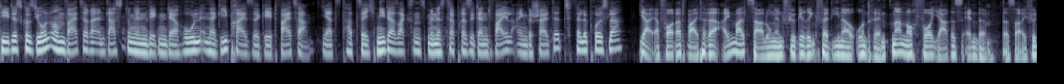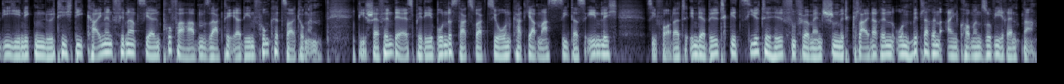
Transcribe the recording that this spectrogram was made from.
Die Diskussion um weitere Entlastungen wegen der hohen Energiepreise geht weiter. Jetzt hat sich Niedersachsens Ministerpräsident Weil eingeschaltet. Philipp Rösler. Ja, er fordert weitere Einmalzahlungen für Geringverdiener und Rentner noch vor Jahresende. Das sei für diejenigen nötig, die keinen finanziellen Puffer haben, sagte er den Funke-Zeitungen. Die Chefin der SPD-Bundestagsfraktion Katja Mass sieht das ähnlich. Sie fordert in der Bild gezielte Hilfen für Menschen mit kleineren und mittleren Einkommen sowie Rentner.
